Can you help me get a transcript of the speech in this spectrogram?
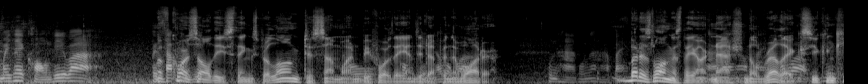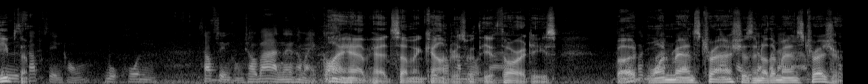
ไม่ใช่ของที่ว่าเป็น Of course, all these things belonged to someone before they ended up in the water. But as long as they aren't national relics, you can keep them. I have had some encounters with the authorities, but one man's trash is another man's treasure.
